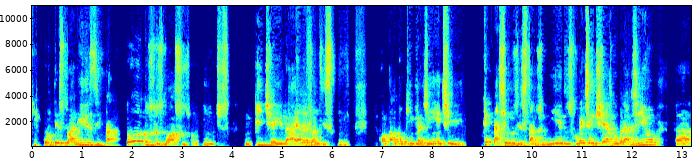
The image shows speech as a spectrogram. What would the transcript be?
que contextualize para todos os nossos ouvintes um pitch aí da Elephant Skin. Contar um pouquinho para a gente que nasceu nos Estados Unidos, como é que você enxerga o Brasil, uh,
